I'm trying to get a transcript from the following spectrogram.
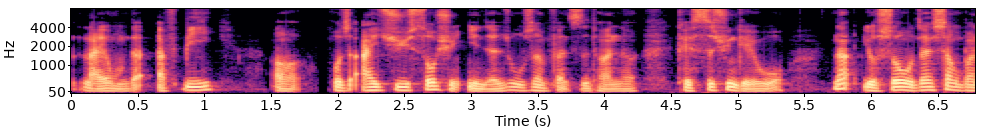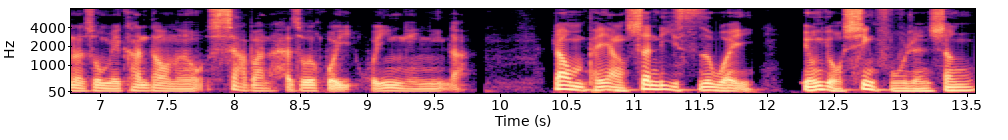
来我们的 FB 呃。或者 IG 搜寻引人入胜粉丝团呢，可以私讯给我。那有时候我在上班的时候没看到呢，下班还是会回回应给你的。让我们培养胜利思维，拥有幸福人生。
